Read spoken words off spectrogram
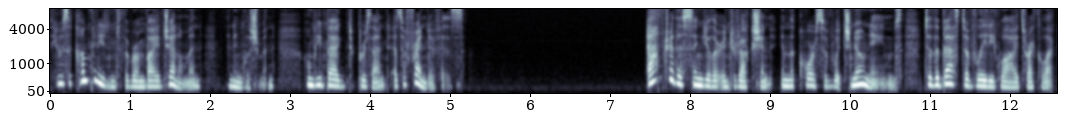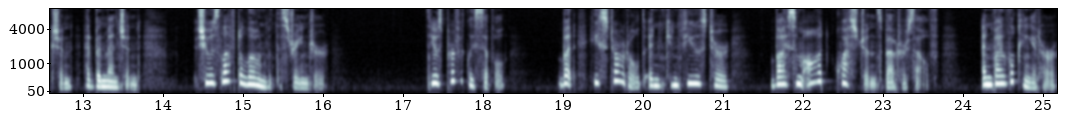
He was accompanied into the room by a gentleman, an Englishman, whom he begged to present as a friend of his. After this singular introduction, in the course of which no names, to the best of Lady Glyde's recollection, had been mentioned, she was left alone with the stranger. He was perfectly civil, but he startled and confused her by some odd questions about herself, and by looking at her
